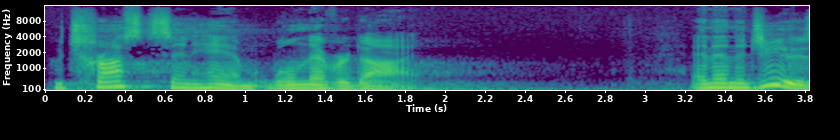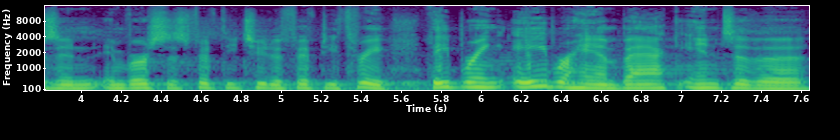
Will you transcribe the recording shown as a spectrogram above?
who trusts in him, will never die. And then the Jews, in, in verses 52 to 53, they bring Abraham back into the,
